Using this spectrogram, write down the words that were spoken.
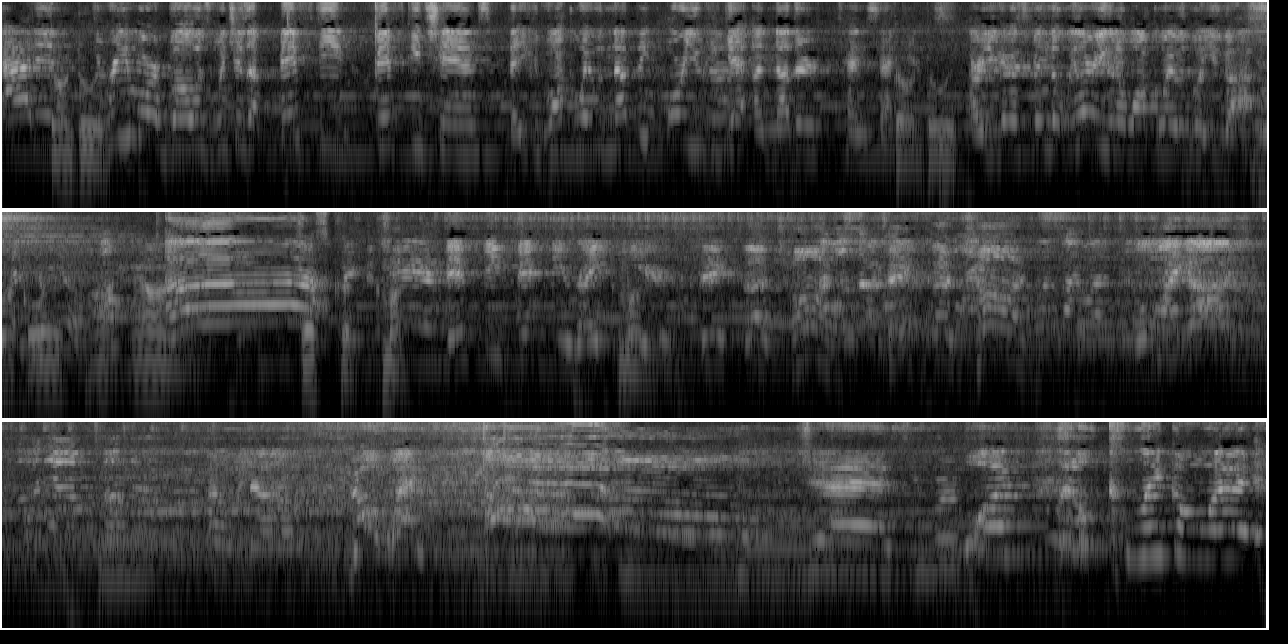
added Don't do it. three more bows, which is a 50-50 chance that you could walk away with nothing or you could get another 10 seconds. Don't do it. Are you gonna spin the wheel or are you gonna walk away with what you got? Walk away. Oh, hell no. Ah! Jessica, come on. 50-50 right Come on. here. Take the chance. Take the chance. Oh my gosh! No, no. Oh no. No way! Oh! Jess, you were one little click away. Is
